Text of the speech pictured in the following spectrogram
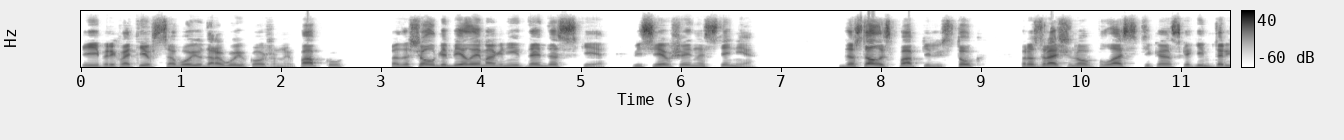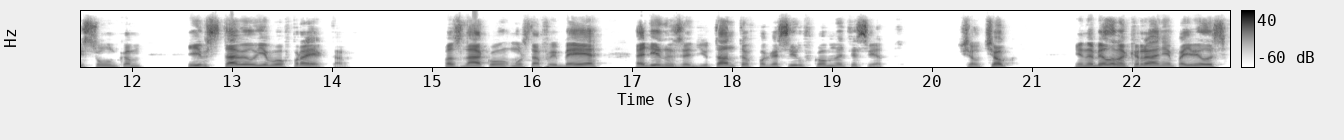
и, прихватив с собою дорогую кожаную папку, подошел к белой магнитной доске, висевшей на стене. Достал из папки листок прозрачного пластика с каким-то рисунком и вставил его в проектор. По знаку Мустафы Бея один из адъютантов погасил в комнате свет. Щелчок, и на белом экране появилась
